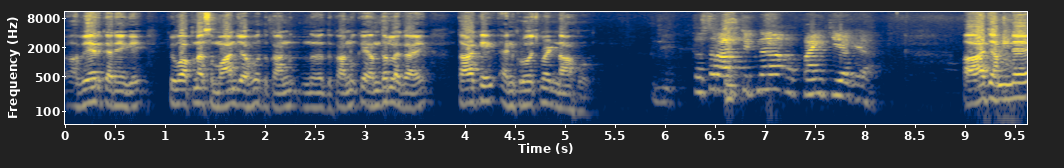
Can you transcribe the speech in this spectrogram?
اویئر کریں گے کہ وہ اپنا سامان جو ہو دکان دکانوں کے اندر لگائے تاکہ انکروچمنٹ نہ ہو۔ جی۔ تو سر آج کتنا فائن کیا گیا؟ آج ہم نے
